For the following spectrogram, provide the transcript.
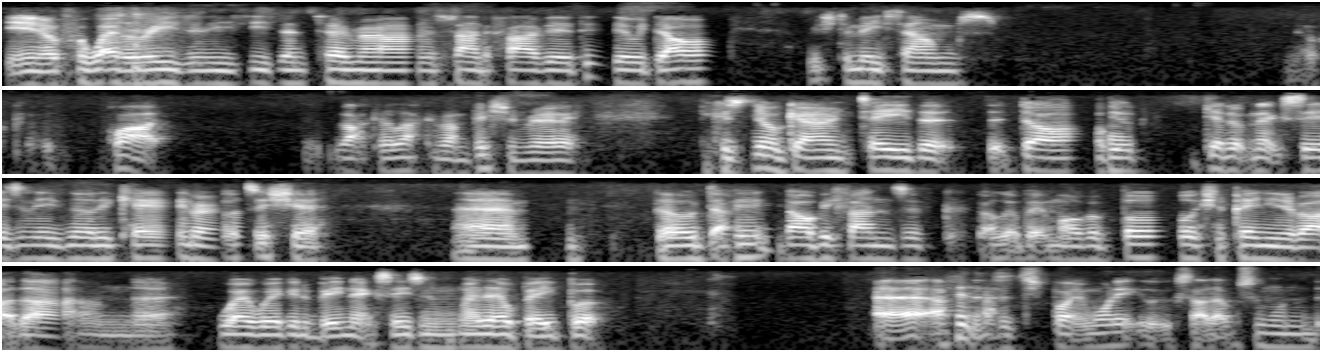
you know for whatever reason he's, he's then turned around and signed a five-year deal with Derby, which to me sounds you know, quite like a lack of ambition really, because no guarantee that that Derby will get up next season even though they came out this year. Um, though I think Derby fans have got a little bit more of a bullish opinion about that and uh, where we're going to be next season, where they'll be. But uh, I think that's a disappointing one. It looks like that was someone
